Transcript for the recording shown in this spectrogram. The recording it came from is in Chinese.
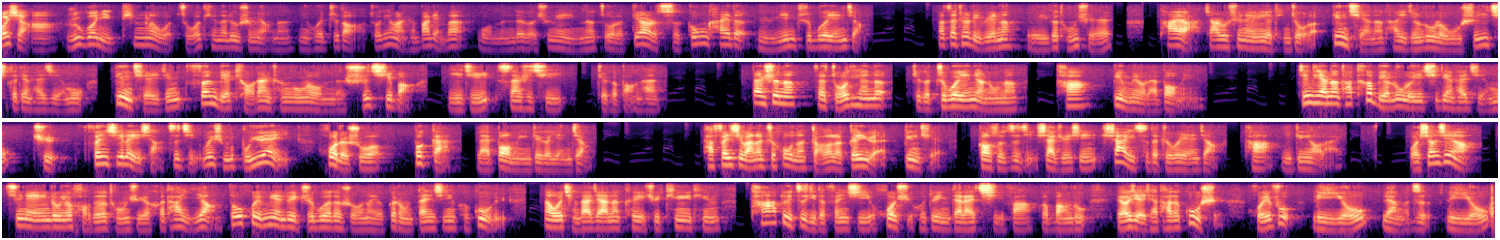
我想啊，如果你听了我昨天的六十秒呢，你会知道，昨天晚上八点半，我们这个训练营呢做了第二次公开的语音直播演讲。那在这里边呢，有一个同学，他呀加入训练营也挺久了，并且呢他已经录了五十一期的电台节目，并且已经分别挑战成功了我们的十期榜以及三十期这个榜单。但是呢，在昨天的这个直播演讲中呢，他并没有来报名。今天呢，他特别录了一期电台节目，去分析了一下自己为什么不愿意，或者说不敢来报名这个演讲。他分析完了之后呢，找到了根源，并且告诉自己下决心，下一次的直播演讲他一定要来。我相信啊，训练营中有好多的同学和他一样，都会面对直播的时候呢，有各种担心和顾虑。那我请大家呢，可以去听一听他对自己的分析，或许会对你带来启发和帮助，了解一下他的故事。回复“理由”两个字，理由。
